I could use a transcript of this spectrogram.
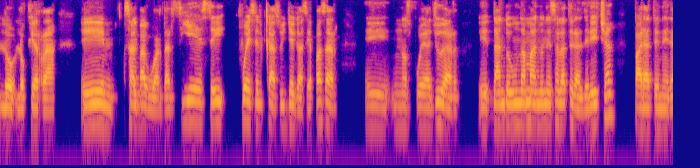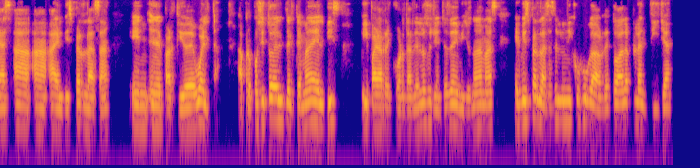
lo, lo querrá eh, salvaguardar si ese fuese el caso y llegase a pasar, eh, nos puede ayudar eh, dando una mano en esa lateral derecha para tener a, Elvis Perlaza en, el partido de vuelta. A propósito del, tema de Elvis, y para recordarle a los oyentes de Emilio nada más, Elvis Perlaza es el único jugador de toda la plantilla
